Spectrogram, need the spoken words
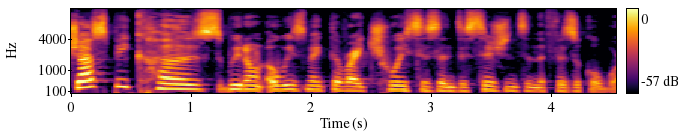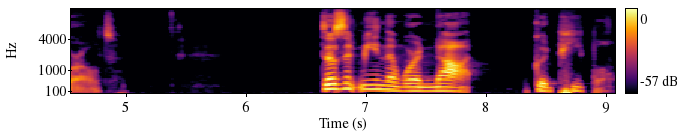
just because we don't always make the right choices and decisions in the physical world doesn't mean that we're not good people.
